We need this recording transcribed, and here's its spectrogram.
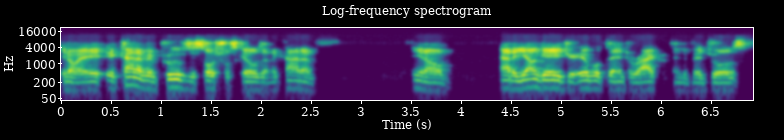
you know, it, it kind of improves the social skills and it kind of, you know, at a young age, you're able to interact with individuals.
